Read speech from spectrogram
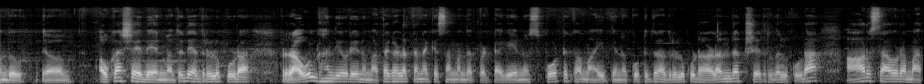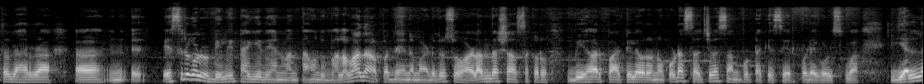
ಒಂದು ಅವಕಾಶ ಇದೆ ಅನ್ನುವಂಥದ್ದು. ಅದರಲ್ಲೂ ಕೂಡ ರಾಹುಲ್ ಗಾಂಧಿ ಅವರೇನು ಮತಗಳತನಕ್ಕೆ ಸಂಬಂಧಪಟ್ಟಾಗ ಏನು ಸ್ಫೋಟಕ ಮಾಹಿತಿಯನ್ನು ಕೊಟ್ಟಿದ್ರು, ಅದರಲ್ಲೂ ಕೂಡ ಅಳಂದ ಕ್ಷೇತ್ರದಲ್ಲೂ ಕೂಡ ಆರು ಸಾವಿರ ಮತದಾರರ ಹೆಸರುಗಳು ಡಿಲೀಟ್ ಆಗಿದೆ ಅನ್ನುವಂತಹ ಒಂದು ಬಲವಾದ ಆಪಾದನೆಯನ್ನು ಮಾಡಿದರು. ಸೊ ಅಳಂದ ಶಾಸಕರು ಬಿ ಆರ್ ಪಾಟೀಲ್ ಅವರನ್ನು ಕೂಡ ಸಚಿವ ಸಂಪುಟಕ್ಕೆ ಸೇರ್ಪಡೆಗೊಳಿಸುವ ಎಲ್ಲ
